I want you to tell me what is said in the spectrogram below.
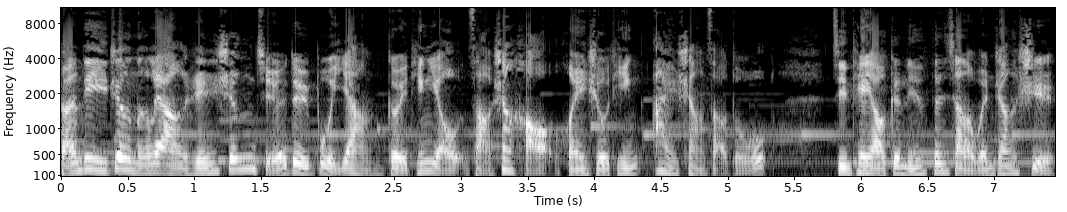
传递正能量，人生绝对不一样。各位听友，早上好，欢迎收听《爱上早读》。今天要跟您分享的文章是：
